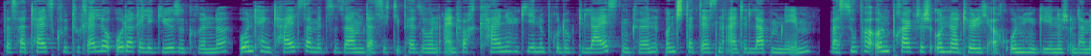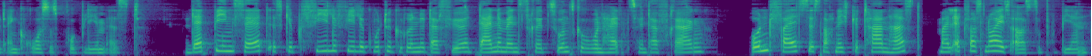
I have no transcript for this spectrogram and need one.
Das hat teils kulturelle oder religiöse Gründe und hängt teils damit zusammen, dass sich die Personen einfach keine Hygieneprodukte leisten können und stattdessen alte Lappen nehmen, was super unpraktisch und natürlich auch unhygienisch und damit ein großes Problem ist. That being said, es gibt viele, viele gute Gründe dafür, deine Menstruationsgewohnheiten zu hinterfragen und, falls du es noch nicht getan hast, mal etwas Neues auszuprobieren.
